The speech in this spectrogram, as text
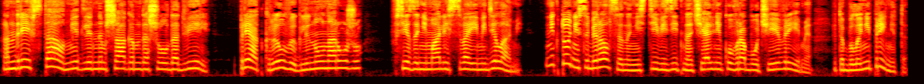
Андрей встал, медленным шагом дошел до двери, приоткрыл, выглянул наружу. Все занимались своими делами. Никто не собирался нанести визит начальнику в рабочее время. Это было не принято.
